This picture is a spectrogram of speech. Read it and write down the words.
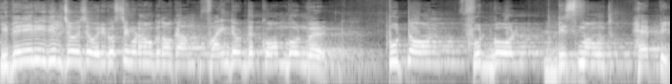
ഇതേ രീതിയിൽ ചോദിച്ച ഒരു ക്വസ്റ്റ്യൻ കൂടെ നമുക്ക് നോക്കാം. Find out the compound word put on football dismount happy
